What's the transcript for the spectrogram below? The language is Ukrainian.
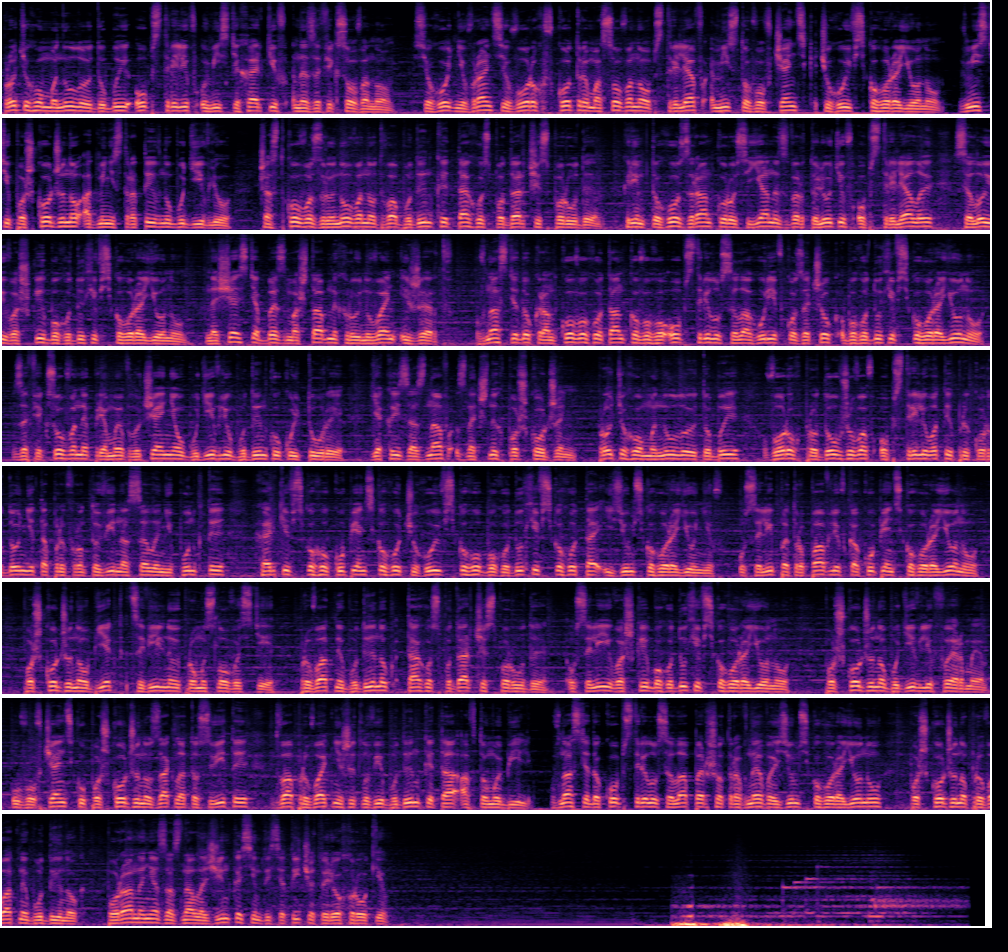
Протягом минулої доби обстрілів у місті Харків не зафіксовано. Сьогодні вранці ворог вкотре масовано обстріляв місто Вовчанськ Чугуївського району. В місті пошкоджено адміністративну будівлю. Частково зруйновано два будинки та господарчі споруди. Крім того, зранку росіяни з вертольотів обстріляли село Івашки Богодухівського району. На щастя, без масштабних руйнувань і жертв. Внаслідок ранкового танкового обстрілу села Гурів Козачок Богодухівського району зафіксоване пряме влучання у будівлю будинку культури, який зазнав значних пошкоджень. Протягом минулої доби ворог продовжував обстрілювати прикордонні та прифронтові населені пункти Харківського, Куп'янського, Чугуївського, Богодухівського та Ізюмського районів. У селі Петропавлівка Куп'янського району Пошкоджено об'єкт цивільної промисловості, приватний будинок та господарчі споруди у селі Важки Богодухівського району. Пошкоджено будівлі ферми. У Вовчанську пошкоджено заклад освіти, два приватні житлові будинки та автомобіль. Внаслідок обстрілу села Першотравневе Ізюмського району пошкоджено приватний будинок. Поранення зазнала жінка 74 років.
